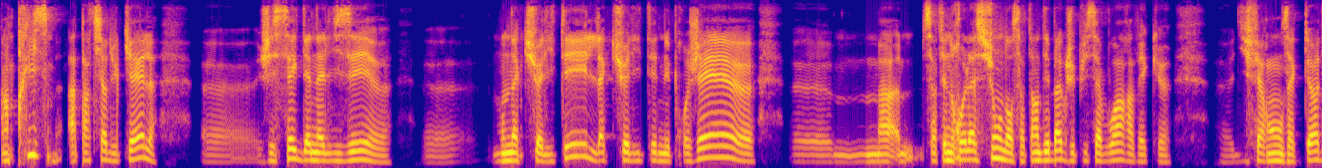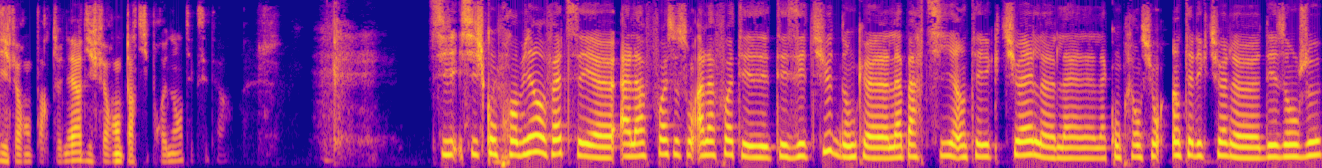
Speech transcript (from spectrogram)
un prisme à partir duquel euh, j'essaie d'analyser euh, euh, mon actualité, l'actualité de mes projets, euh, ma, certaines relations dans certains débats que je puisse avoir avec différents acteurs, différents partenaires, différentes parties prenantes, etc. Si, si je comprends bien, en fait, c'est euh, à la fois, ce sont à la fois tes, tes études, donc euh, la partie intellectuelle, la, la compréhension intellectuelle euh, des enjeux,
